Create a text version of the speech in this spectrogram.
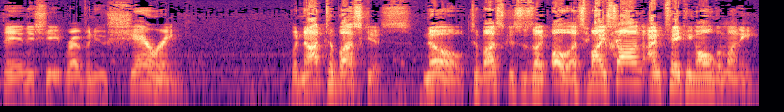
they initiate revenue sharing. But not Tobuscus. No, Tobuscus is like, "Oh, that's my song. I'm taking all the money."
